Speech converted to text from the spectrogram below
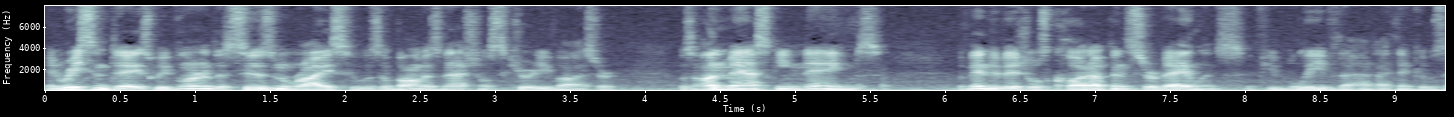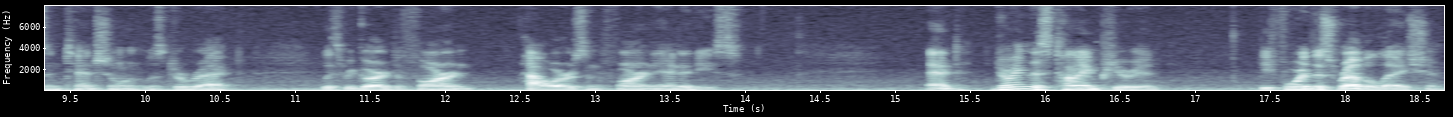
In recent days, we've learned that Susan Rice, who was Obama's National Security Advisor, was unmasking names of individuals caught up in surveillance, if you believe that. I think it was intentional and it was direct, with regard to foreign powers and foreign entities. And during this time period, before this revelation,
